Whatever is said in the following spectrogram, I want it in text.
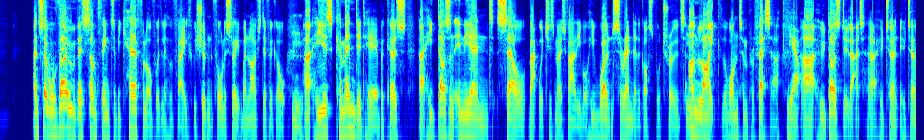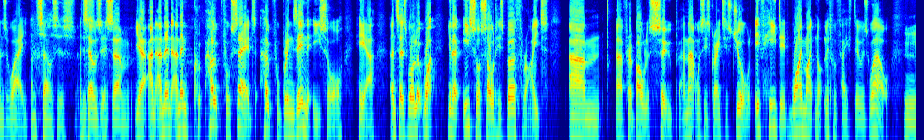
And so, although there's something to be careful of with little faith, we shouldn't fall asleep when life's difficult. Uh, he is commended here because uh, he doesn't, in the end, sell that which is most valuable. He won't surrender the gospel truths, unlike the wanton professor, Yeah. uh, who does do that, uh, who turn who turns away And sells his and his- sells his um yeah and and then and then hopeful said hopeful brings in esau here and says well look what you know esau sold his birthright um uh, for a bowl of soup and that was his greatest jewel if he did why might not little faith do as well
